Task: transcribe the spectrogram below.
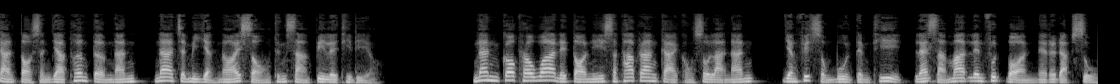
การต่อสัญญาเพิ่มเติมนั้น น่าจะมีอย่างน้อย 2-3 ปีเลยทีเดียว นั่นก็เพราะว่าในตอนนี้สภาพร่างกายของโซลานั้น ยังฟิตสมบูรณ์เต็มที่ และสามารถเล่นฟุตบอลในระดับสูง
